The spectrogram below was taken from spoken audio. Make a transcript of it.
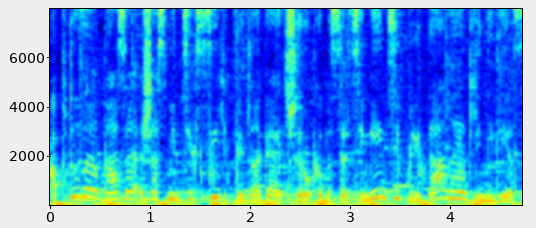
Оптовая база «Жасмин Текстиль» предлагает в широком ассортименте приданное для невест.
